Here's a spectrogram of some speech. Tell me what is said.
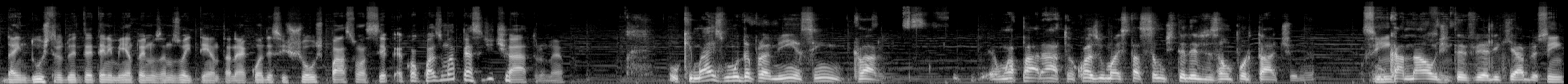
da indústria do entretenimento aí nos anos 80, né? Quando esses shows passam a ser é quase uma peça de teatro, né? O que mais muda para mim, assim, claro, é um aparato, é quase uma estação de televisão portátil, né? Sim, um canal sim. de TV ali que abre. Sim.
